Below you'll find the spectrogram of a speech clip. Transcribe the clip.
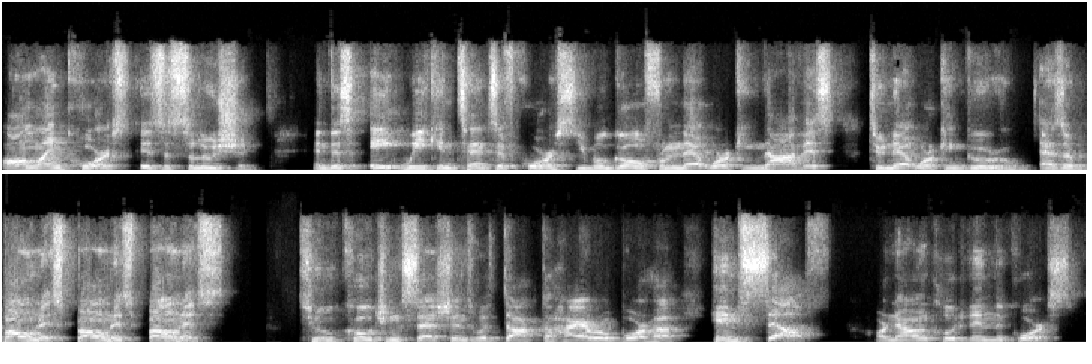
online course is a solution. In this eight week intensive course, you will go from networking novice to networking guru. As a bonus, bonus, bonus, two coaching sessions with Dr. Jairo Borja himself are now included in the course.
